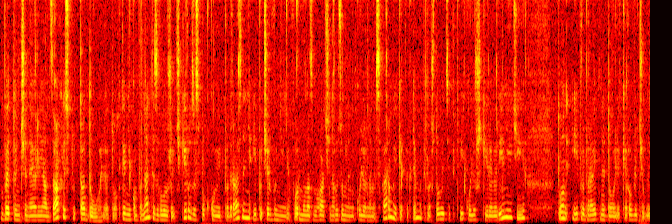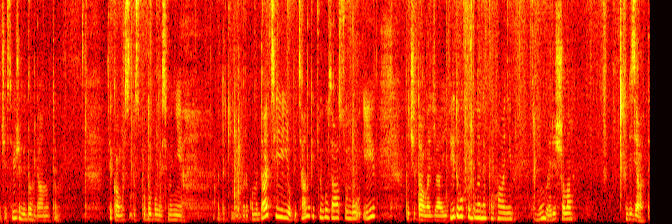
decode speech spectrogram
витончений альянс захисту та догляду. Активні компоненти зволожують шкіру, заспокоюють подразнення і почервоніння. Формула збагачена розумними кольорними сферами, які ефективно підлаштовуються під твій колір шкіри, вирівнюють її тон і прибирають недоліки, роблячи обличчя свіжим і доглянутим. Цікаво, сподобались мені такі рекомендації і обіцянки цього засобу. І почитала я і відгуки були непогані, тому вирішила взяти.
